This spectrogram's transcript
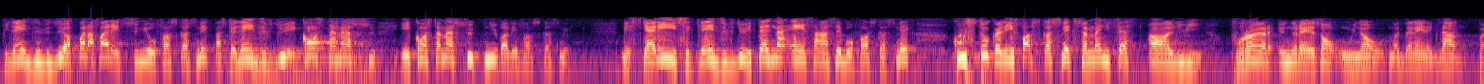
Puis l'individu n'a pas d'affaire à être soumis aux forces cosmiques parce que l'individu est constamment, est constamment soutenu par les forces cosmiques. Mais ce qui arrive, c'est que l'individu est tellement insensible aux forces cosmiques qu'aussitôt que les forces cosmiques se manifestent en lui pour une raison ou une autre. Je vais te donner un exemple.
